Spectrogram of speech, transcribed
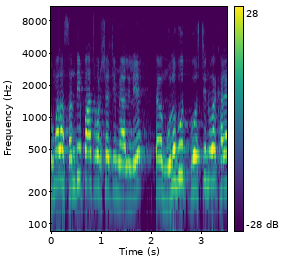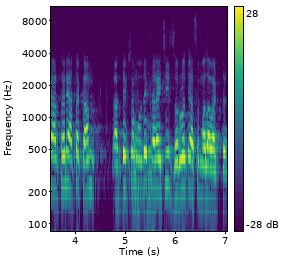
तुम्हाला संधी पाच वर्षाची मिळालेली आहे. त्यामुळे मूलभूत गोष्टींवर खऱ्या अर्थाने आता काम अध्यक्ष महोदय करायची जरूरत आहे असं मला वाटतं.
